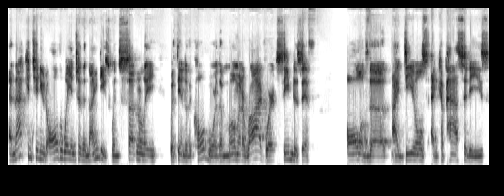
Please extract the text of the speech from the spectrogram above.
And that continued all the way into the 90s when suddenly with the end of the Cold War, the moment arrived where it seemed as if all of the ideals and capacities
